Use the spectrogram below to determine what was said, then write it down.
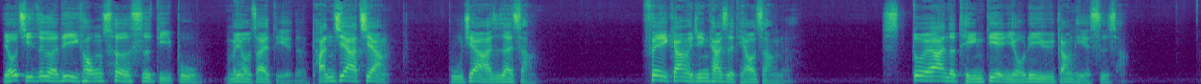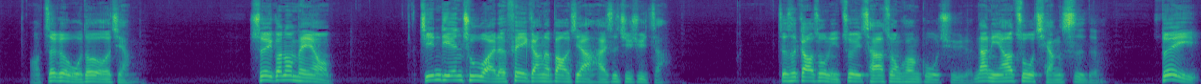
尤其这个利空测试底部。没有再跌的，盘价降，股价还是在涨。废钢已经开始调涨了，对岸的停电有利于钢铁市场。哦，这个我都有讲。所以观众朋友，今天出来的废钢的报价还是继续涨，这是告诉你最差状况过去了。那你要做强势的，所以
